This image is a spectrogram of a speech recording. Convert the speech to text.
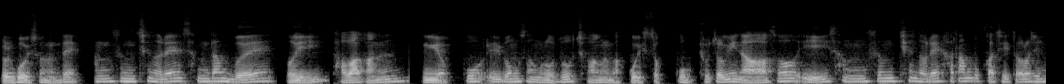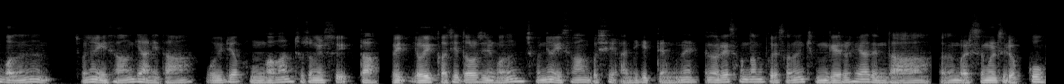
돌고 있었는데 상승 채널의 상단부에 거의 다 와가는 중이었고 일봉상으로도 저항을 맞고 있었고 조정이 나와서 이 상승 채널의 하단부까지 떨어지는 거는 전혀 이상한 게 아니다. 오히려 건강한 조정일 수 있다. 여기, 까지 떨어지는 것은 전혀 이상한 것이 아니기 때문에 채널의 상단부에서는 경계를 해야 된다. 라는 말씀을 드렸고,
